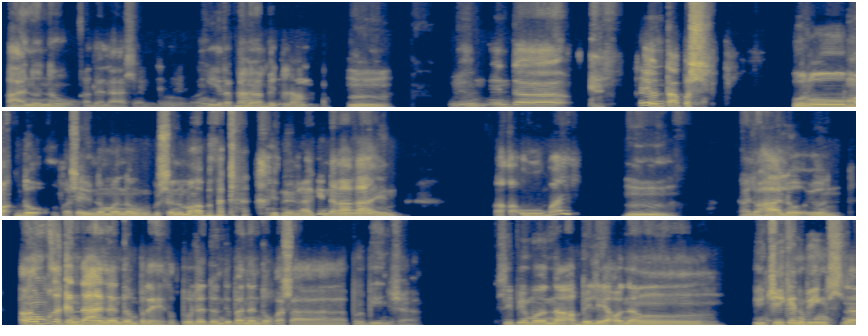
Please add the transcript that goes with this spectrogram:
Canon ng kadalasan. So, ang hirap Na hanapin. lang. Mm. Yun. And uh, ayun tapos puro McDo kasi yun naman ang gusto ng mga bata. yun ang lagi nakakain. Kakaumay. Mm. Halo-halo, yun. Ang kagandahan lang doon, pre, tulad doon, di ba, nandun ka sa probinsya. Sipin mo, nakabili ako ng yung chicken wings na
